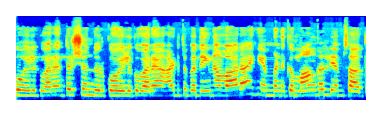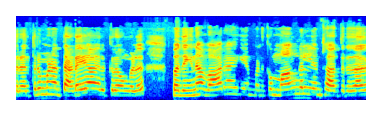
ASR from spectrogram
கோயிலுக்கு வரேன் திருச்செந்தூர் கோயிலுக்கு வரேன் அடுத்து பாத்தீங்கன்னா வாராகி அம்மனுக்கு மாங்கல்யம் சாத்துறேன் திருமண தடையா இருக்கிறவங்களும் பாத்தீங்கன்னா வாராகி அம்மனுக்கு மாங்கல்யம் சாத்துறதாக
